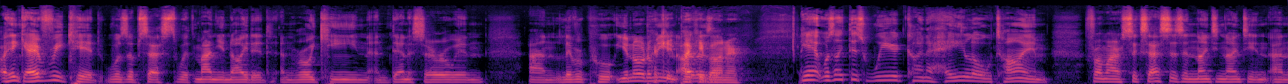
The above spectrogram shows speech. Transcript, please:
I think every kid was obsessed with Man United and Roy Keane and Denis Irwin and Liverpool. You know what I Packie, mean? I Packie like- Bonner. yeah, it was like this weird kind of halo time from our successes in 1990 and and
